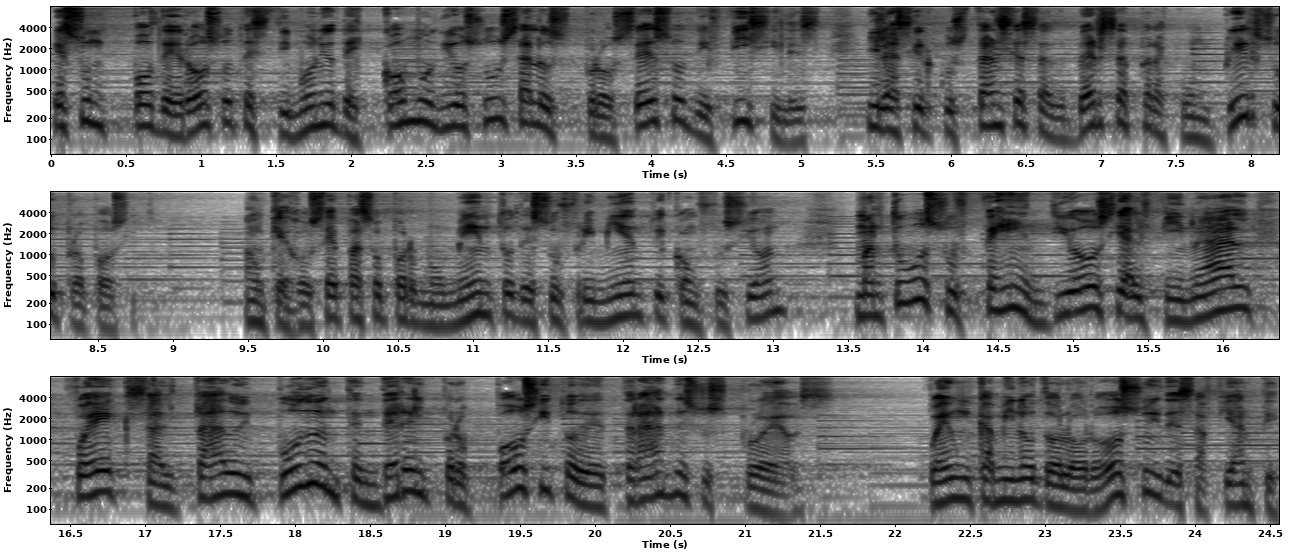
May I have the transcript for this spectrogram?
es un poderoso testimonio de cómo Dios usa los procesos difíciles y las circunstancias adversas para cumplir su propósito. Aunque José pasó por momentos de sufrimiento y confusión, mantuvo su fe en Dios y al final fue exaltado y pudo entender el propósito detrás de sus pruebas. Fue un camino doloroso y desafiante,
